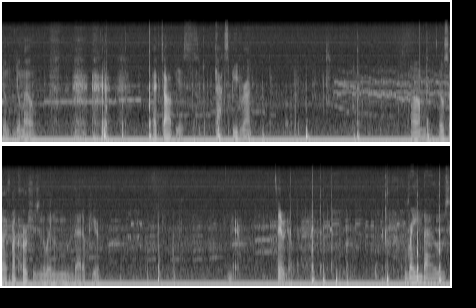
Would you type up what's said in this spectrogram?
you'll you'll know that's obvious got speed run um oh sorry if my cursor's in the way let me move that up here there there we go rainbows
